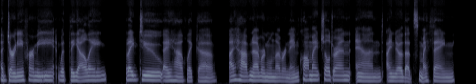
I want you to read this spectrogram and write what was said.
a journey for me with the yelling. But I do I have like a I have never and will never name call my children and I know that's my thing.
